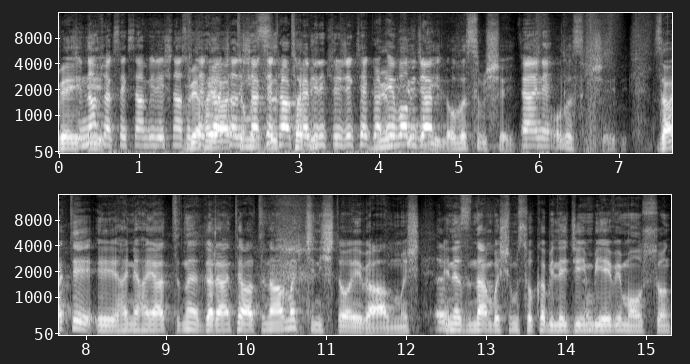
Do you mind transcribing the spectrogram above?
ve şimdi ne yapacak 81 yaşından sonra ve tekrar çalışacak, tekrar para tabii ki- biriktirecek, tekrar ev Mümkün alacak. değil. Olası bir şey değil. Yani- Olası bir şey değil. Zaten e, hani hayatını garanti altına almak için işte o evi almış. En azından başımı sokabileceğim bir evim olsun.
